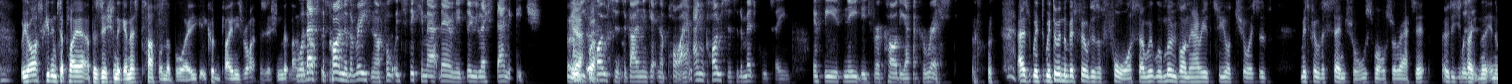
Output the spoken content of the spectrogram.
Well, you're asking him to play out of position again. That's tough on the boy. He, he couldn't play in his right position. let alone Well, that's the left kind of the reason I thought we'd stick him out there and he'd do less damage. And Yeah, he's well- closer to going and getting a pie and closer to the medical team if he is needed for a cardiac arrest. As we're, we're doing the midfield as a four, so we, we'll move on, Harry, to your choice of midfielder centrals whilst we're at it. Who did you Was take it- in the, in the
